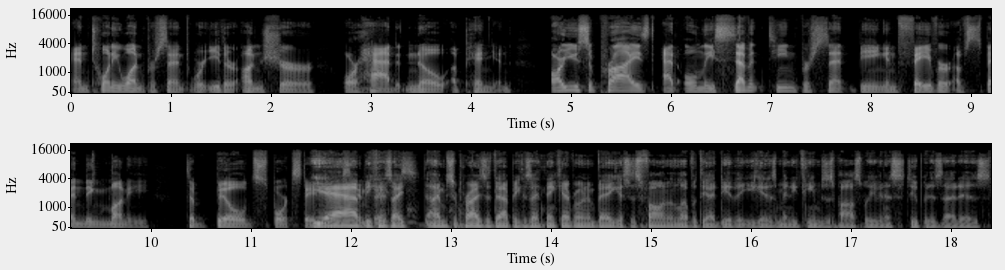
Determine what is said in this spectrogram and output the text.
and 21% were either unsure or had no opinion. Are you surprised at only 17% being in favor of spending money to build sports stadiums? Yeah, because Vegas? I I'm surprised at that because I think everyone in Vegas has fallen in love with the idea that you get as many teams as possible, even as stupid as that is.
